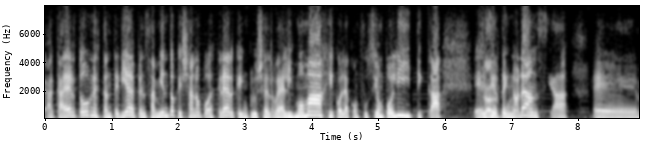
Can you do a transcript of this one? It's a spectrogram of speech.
a caer toda una estantería de pensamiento que ya no podés creer, que incluye el realismo mágico, la confusión política, eh, Claro. cierta ignorancia, eh,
